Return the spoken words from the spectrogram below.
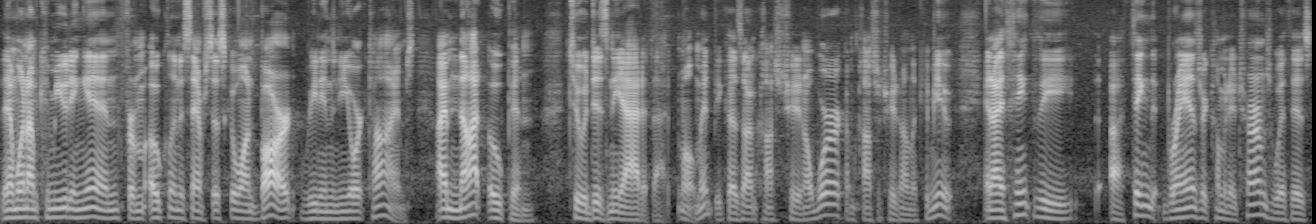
than when I'm commuting in from Oakland to San Francisco on BART reading the New York Times. I'm not open to a Disney ad at that moment because I'm concentrating on work, I'm concentrated on the commute. And I think the uh, thing that brands are coming to terms with is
